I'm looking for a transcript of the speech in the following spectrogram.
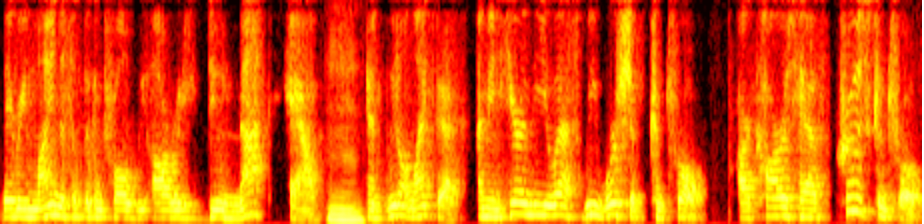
they remind us of the control we already do not have. Mm. And we don't like that. I mean, here in the US, we worship control. Our cars have cruise control.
